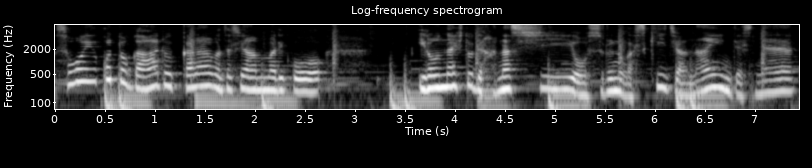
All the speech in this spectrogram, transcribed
そういうことがあるから私はあんまりこういろんな人で話をするのが好きじゃないんですね。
